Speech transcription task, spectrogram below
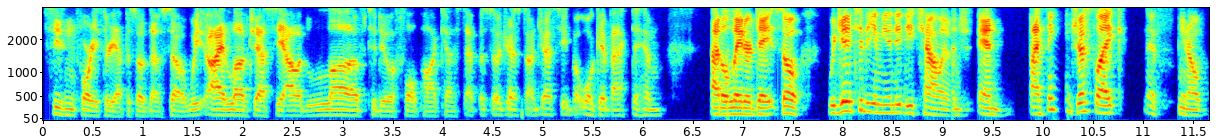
season 43 episode though, so we I love Jesse. I would love to do a full podcast episode just on Jesse, but we'll get back to him at a later date. So we get to the immunity challenge, and I think just like if you know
